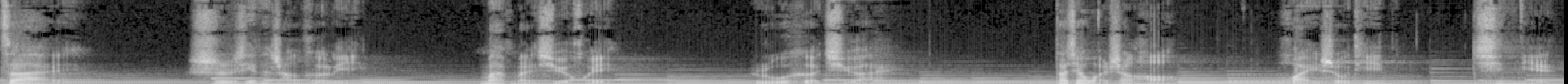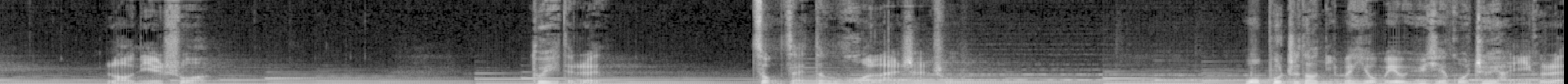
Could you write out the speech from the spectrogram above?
在时间的长河里，慢慢学会如何去爱。大家晚上好，欢迎收听《青年老年说》。对的人，总在灯火阑珊处。我不知道你们有没有遇见过这样一个人，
